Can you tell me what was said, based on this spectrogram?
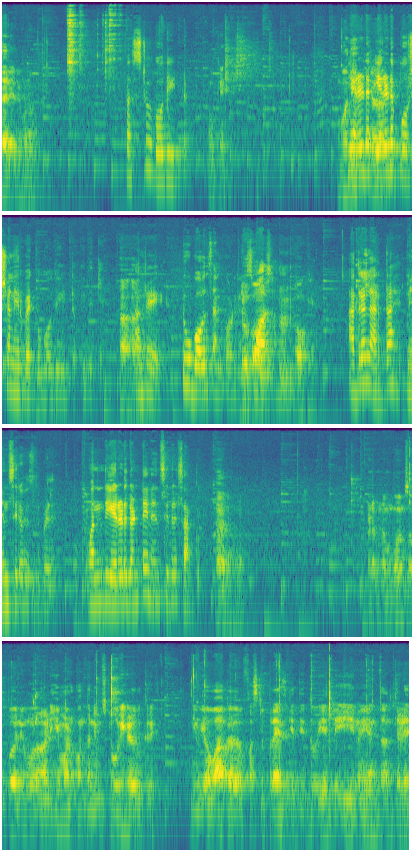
ಸರಿ ರೀ ಮೇಡಮ್. ಫಸ್ಟು ಗೋಧಿ ಹಿಟ್ಟು. ಓಕೆ. ಎರಡು ಎರಡು ಪೋರ್ಷನ್ ಇರಬೇಕು ಗೋಧಿ ಹಿಟ್ಟು ಇದಕ್ಕೆ. ಹಾ, ಹಾ. ಅಂದ್ರೆ ಟೂ ಬೌಲ್ಸ್ ಅನ್ಕೊಡ್ರಿ ಟೂ ಸ್ಮಾಲ್ ಓಕೆ ಅದ್ರಲ್ಲಿ ಅರ್ಧ ನೆನೆಸಿರೋ ಹೆಸರುಬೇಳೆ ಒಂದು ಎರಡು ಗಂಟೆ ನೆನೆಸಿದ್ರೆ ಸಾಕು. ಮೇಡಮ್. ನಮಗೂ ಒಂದು ಸ್ವಲ್ಪ ನೀವು ಅಡುಗೆ ಮಾಡ್ಕೊಂತ ನಿಮ್ಮ ಸ್ಟೋರಿ ಹೇಳ್ಬೇಕ್ರಿ. ನೀವು ಯಾವಾಗ ಫಸ್ಟ್ ಪ್ರೈಸ್ ಗೆದ್ದಿದ್ದು ಎಲ್ಲಿ ಏನು ಅಂತ ಅಂತೇಳಿ.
